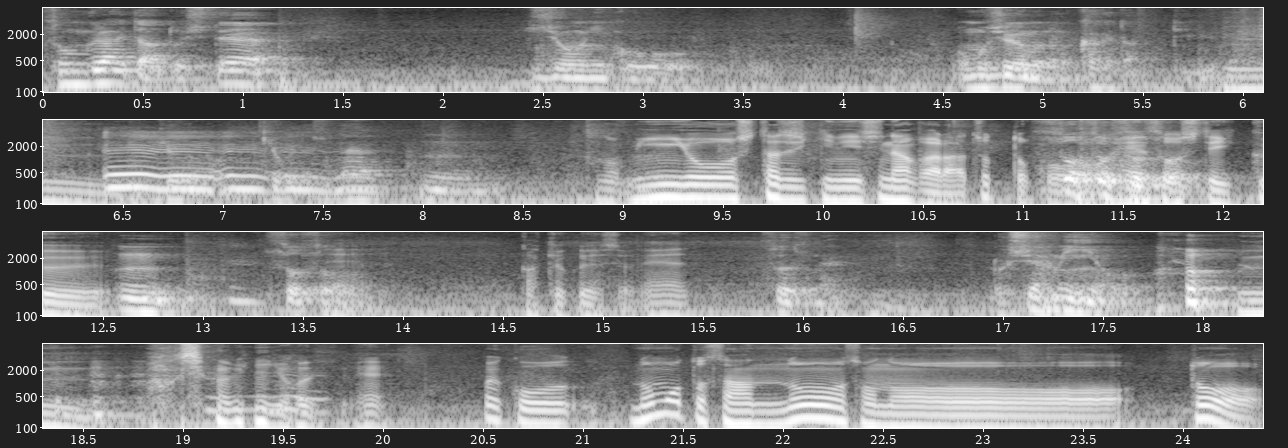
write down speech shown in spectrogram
ソングライターとして非常にこう面白いものを書けたっていううんうん曲,、曲ですね。うんその民謡を下敷きにしながらちょっとこそうそうそうそうう変装していくうん、そうそう、え楽曲ですよね。そうですね。ロシア民謡。うん、ロシア民謡ですね。やっぱりこう野本さんのそのと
